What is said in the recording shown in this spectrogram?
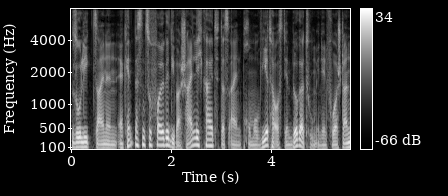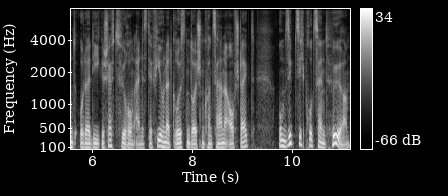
So liegt seinen Erkenntnissen zufolge die Wahrscheinlichkeit, dass ein Promovierter aus dem Bürgertum in den Vorstand oder die Geschäftsführung eines der 400 größten deutschen Konzerne aufsteigt, um 70 Prozent höher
